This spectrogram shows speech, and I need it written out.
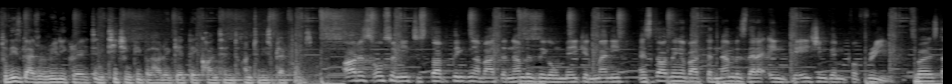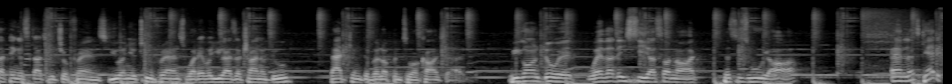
So these guys were really great in teaching people how to get their content onto these platforms. Artists also need to stop thinking about the numbers they're gonna make in money and start thinking about the numbers that are engaging them for free. First, I think it starts with your friends. You and your two friends, whatever you guys are trying to do, that can develop into a culture. We're gonna do it whether they see us or not. This is who we are. And let's get it.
